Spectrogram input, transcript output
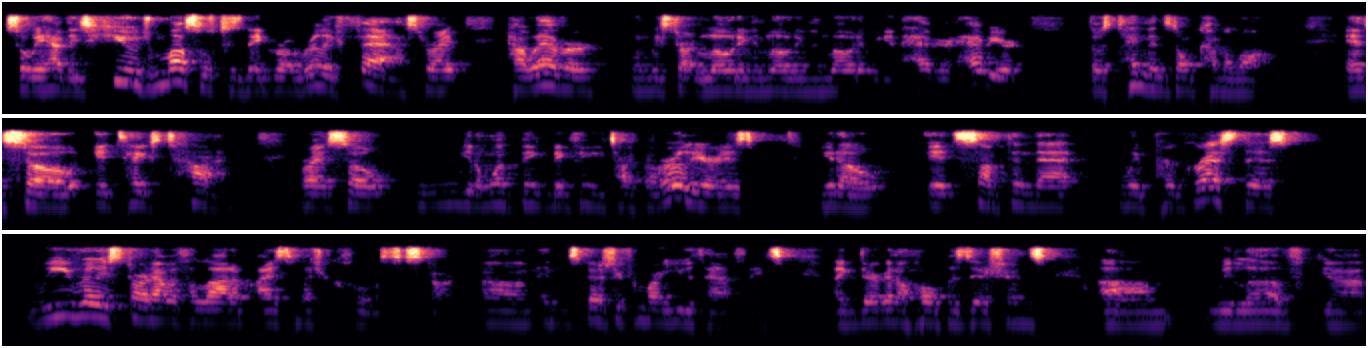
So we have these huge muscles because they grow really fast, right? However, when we start loading and loading and loading, we get heavier and heavier, those tendons don't come along. And so it takes time, right? So, you know, one thing, big thing you talked about earlier is, you know, it's something that when we progress this, we really start out with a lot of isometric holds to start, um, and especially from our youth athletes. Like they're going to hold positions. Um, we love uh,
